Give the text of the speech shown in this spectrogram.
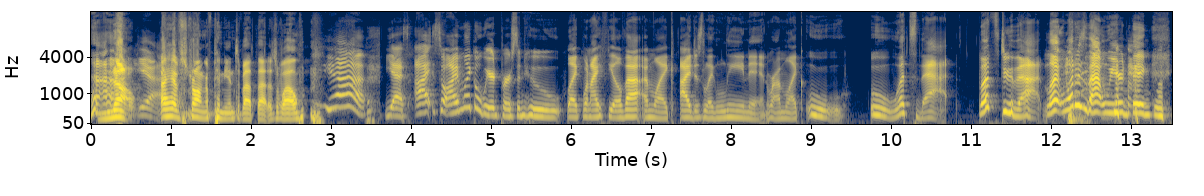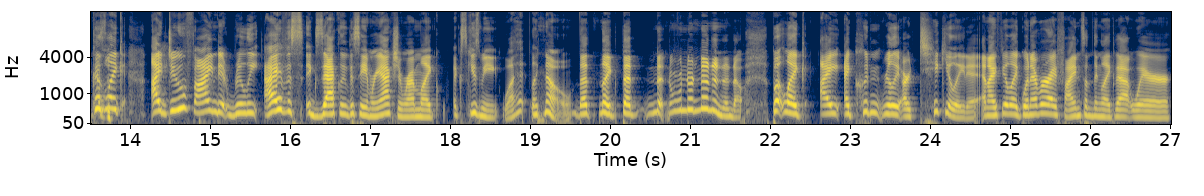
No. yeah. I have strong opinions about that as well. yeah. Yes. I so I'm like a weird person who like when I feel that I'm like I just like lean in where I'm like ooh ooh what's that. Let's do that. Let what is that weird thing? Because like I do find it really. I have exactly the same reaction where I'm like, "Excuse me, what? Like, no, that like that no no no no no no." But like, I I couldn't really articulate it, and I feel like whenever I find something like that where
